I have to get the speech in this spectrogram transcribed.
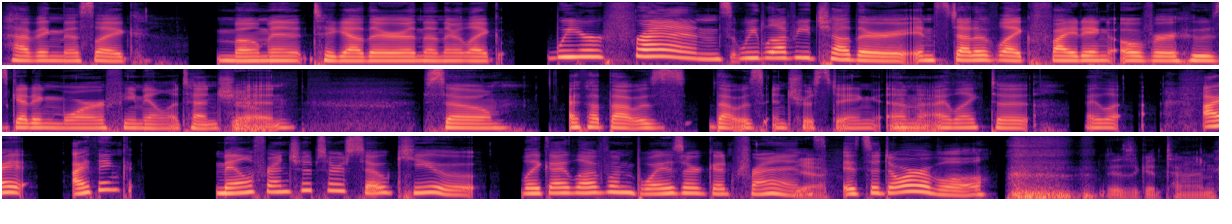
having this like moment together and then they're like we're friends we love each other instead of like fighting over who's getting more female attention so i thought that was that was interesting and Mhm. i liked it i li- i i think male friendships are so cute like i love when boys are good friends Yeah. it's adorable It is a good time.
